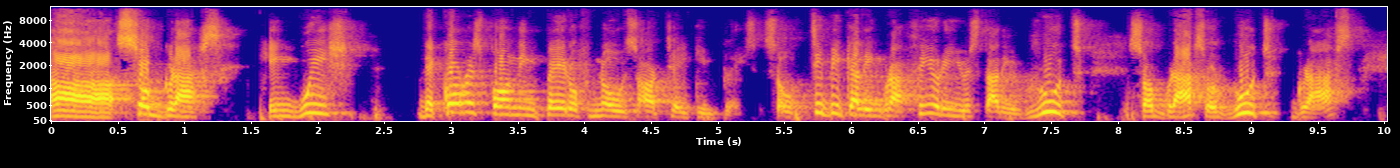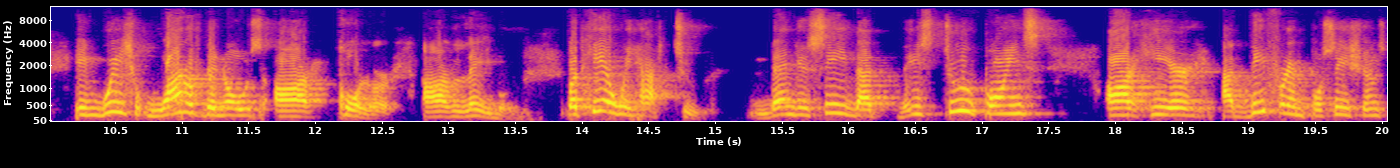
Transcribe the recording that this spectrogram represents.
uh, subgraphs in which the corresponding pair of nodes are taking place. So typically in graph theory, you study root subgraphs or root graphs in which one of the nodes are colored, are labeled. But here we have two. And then you see that these two points are here at different positions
